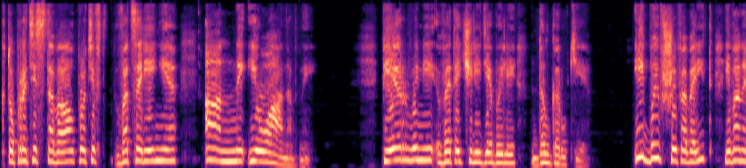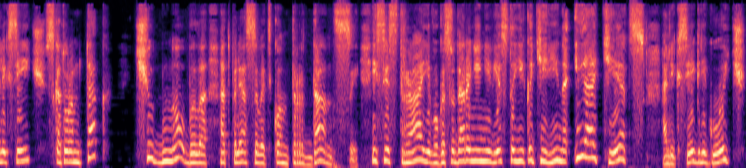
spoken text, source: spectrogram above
кто протестовал против воцарения Анны Иоанновны. Первыми в этой череде были долгорукие и бывший фаворит Иван Алексеевич, с которым так чудно было отплясывать контрдансы, и сестра его, государыня-невеста Екатерина, и отец Алексей Григорьевич,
